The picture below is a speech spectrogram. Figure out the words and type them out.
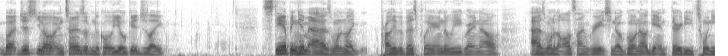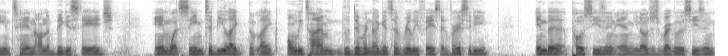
But just you know, in terms of Nikola Jokic, like stamping him as one of like probably the best player in the league right now, as one of the all-time greats. You know, going out getting 30, 20, and 10 on the biggest stage, in what seemed to be like the like only time the Denver Nuggets have really faced adversity in the postseason and you know just regular season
